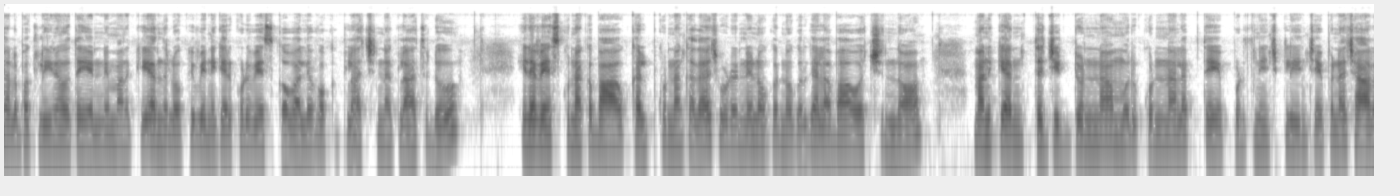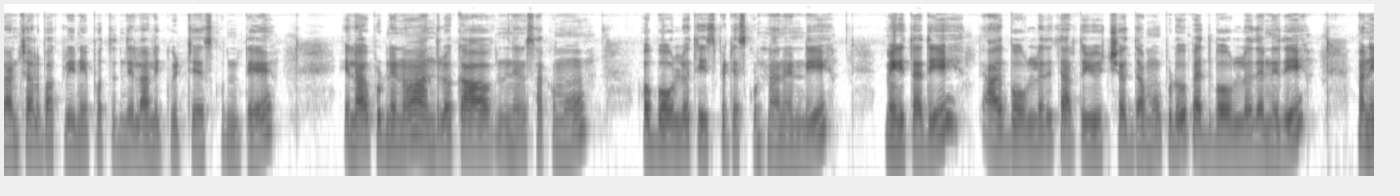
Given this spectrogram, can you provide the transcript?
చాలా బాగా క్లీన్ అవుతాయండి మనకి. అందులోకి వెనిగర్ కూడా వేసుకోవాలి ఒక గ్లాస్ చిన్న గ్లాసుడు. ఇలా వేసుకున్నాక బాగా కలుపుకున్నాం కదా చూడండి నొగరు నొగరుగా ఎలా బాగా వచ్చిందో. మనకి ఎంత జిడ్డున్నా మురుకున్నా లేకపోతే ఎప్పుడు నుంచి క్లీన్ చేయకపోయినా చాలా అంటే చాలా బాగా క్లీన్ అయిపోతుంది ఇలా లిక్విడ్ చేసుకుంటే. ఇలా ఇప్పుడు నేను అందులో కా నేను సగము ఓ బౌల్లో తీసి పెట్టేసుకుంటున్నానండి. మిగతాది ఆ బౌల్లోది తర్వాత యూజ్ చేద్దాము. ఇప్పుడు పెద్ద బౌల్లోది అనేది మనం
